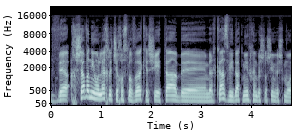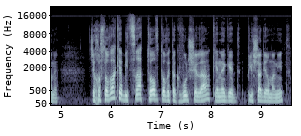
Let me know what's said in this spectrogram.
ועכשיו אני הולך לצ'כוסלובקיה שהיא הייתה במרכז ועידת מינכן ב-38. צ'כוסלובקיה ביצרה טוב טוב את הגבול שלה כנגד פלישה גרמנית,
